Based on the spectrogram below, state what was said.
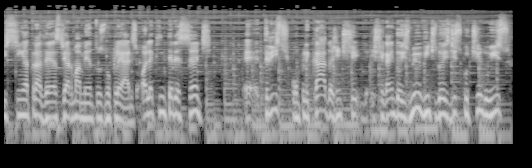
e sim através de armamentos nucleares. Olha que interessante, é, triste, complicado a gente che chegar em 2022 discutindo isso,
